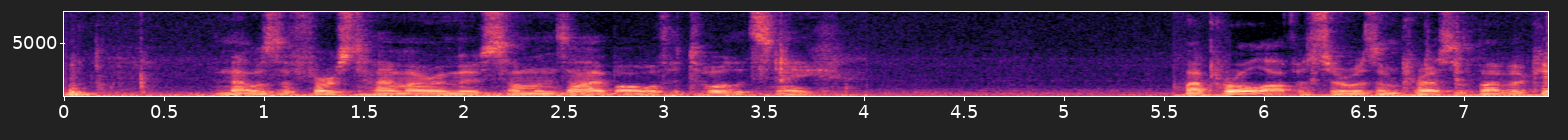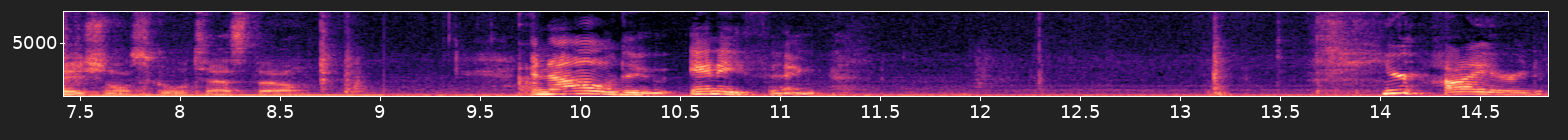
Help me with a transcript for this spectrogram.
And that was the first time I removed someone's eyeball with a toilet snake. My parole officer was impressed with my vocational school test, though. And I'll do anything. You're hired.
